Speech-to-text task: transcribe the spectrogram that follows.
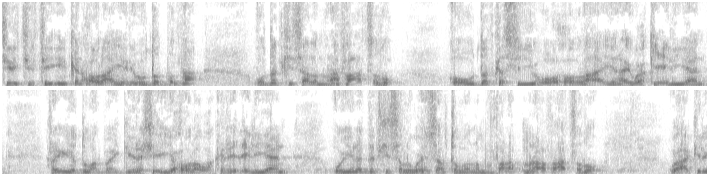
jiri jirtay in kan xoolaha yari uu dad badnaa oo dadkiisaa la munaafacadsado oo uu dadka siiyo oo xoolaha iyana ay wax ka celiyaan rag iyo dumarba ay geelasha iyo xoolaha wax ka celiyaan oo iyana dadkiisa lagu xisaabtamo la waxaa kale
